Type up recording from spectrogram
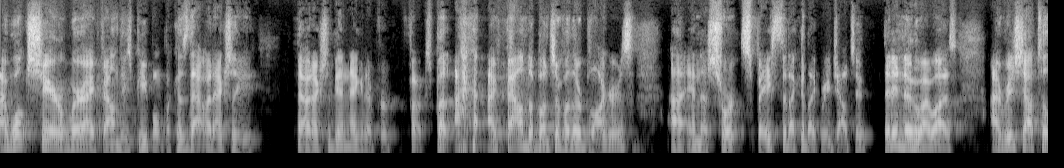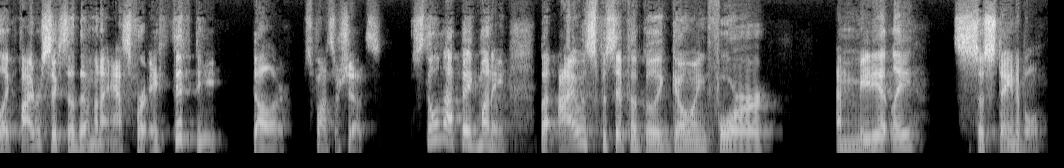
i won't share where i found these people because that would actually that would actually be a negative for folks. But I, I found a bunch of other bloggers uh, in a short space that I could like reach out to. They didn't know who I was. I reached out to like five or six of them and I asked for a fifty dollar sponsorships. Still not big money, but I was specifically going for immediately sustainable.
